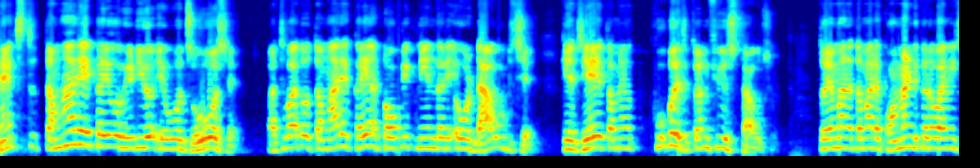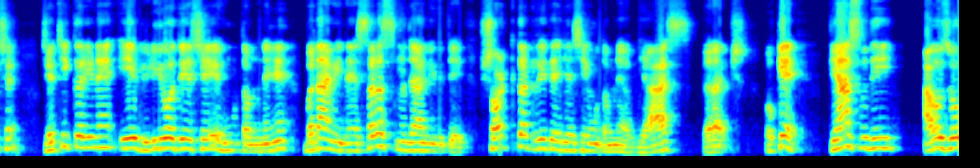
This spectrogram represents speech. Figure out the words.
નેક્સ્ટ તમારે કયો વીડિયો એવો જોવો છે? અથવા તો તમારે કયા ટોપિકની અંદર એવો ડાઉટ છે કે જે તમે ખૂબ જ કન્ફ્યુઝ થાવ છો? તો એમાં તમારે કોમેન્ટ કરવાની છે. જેથી કરીને એ વીડિયો જે છે એ હું તમને બનાવીને સરસ મજાની રીતે શોર્ટકટ રીતે જે છે હું તમને અભ્યાસ કરાવીશ. ઓકે ત્યાં સુધી આવજો.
